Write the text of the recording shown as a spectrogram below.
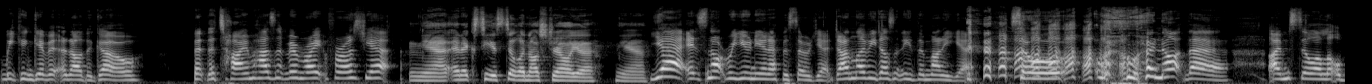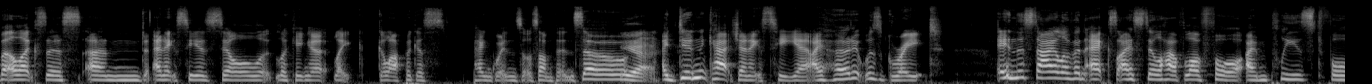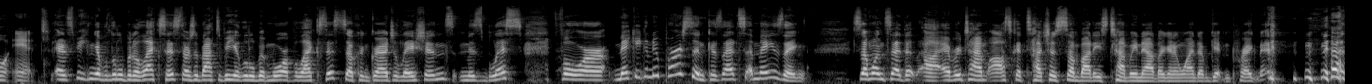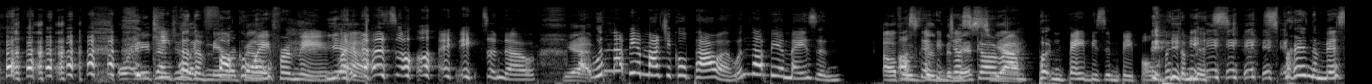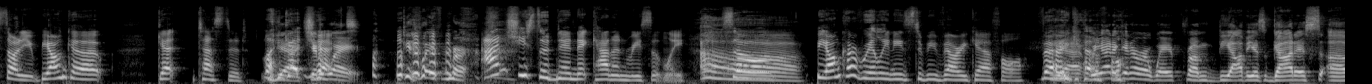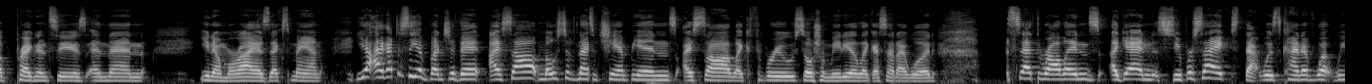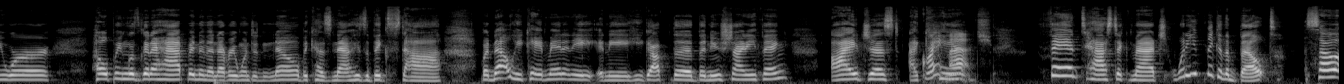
we can give it another go. But the time hasn't been right for us yet. Yeah, NXT is still in Australia. Yeah. Yeah, it's not reunion episode yet. Dan Levy doesn't need the money yet. So we're not there. I'm still a little bit Alexis, and NXT is still looking at like Galapagos penguins or something. So Yeah. I didn't catch NXT yet. I heard it was great. In the style of an ex I still have love for, I'm pleased for it. And speaking of a little bit of Alexis, there's about to be a little bit more of Alexis. So congratulations, Ms. Bliss, for making a new person because that's amazing. Someone said that uh, every time Asuka touches somebody's tummy, now they're going to wind up getting pregnant. or anytime Keep she's her like the near fuck bell. away from me. Like, Yeah. that's all I need to know. Yeah. Wouldn't that be a magical power? Wouldn't that be amazing? Asuka the- could just mist, go yeah. around putting babies in people with the mist, spraying the mist on you. Bianca get tested. Like, Yeah, get, get, away. Get away from her. And she stood near Nick Cannon recently. Ah. So Bianca really needs to be very careful. Very yeah, careful. we got to get her away from the obvious goddess of pregnancies and then, you know, Mariah's ex man. Yeah, I got to see a bunch of it. I saw most of Nights of Champions. I saw like through social media, like I said I would. Seth Rollins, again, super psyched. That was kind of what we were hoping was going to happen, and then everyone didn't know because now he's a big star. But no, he came in and he and he he got the the new shiny thing. I just I Great can't. match. Fantastic match. What do you think of the belt? So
